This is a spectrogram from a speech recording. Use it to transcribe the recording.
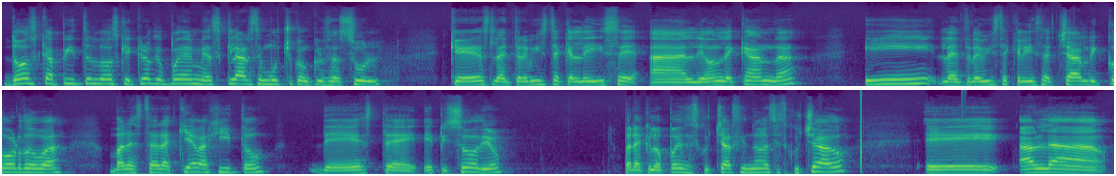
dos capítulos que creo que pueden mezclarse mucho con Cruz Azul, que es la entrevista que le hice a León Lecanda y la entrevista que le hice a Charlie Córdoba. Van a estar aquí abajito de este episodio para que lo puedas escuchar si no lo has escuchado. Eh, habla,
